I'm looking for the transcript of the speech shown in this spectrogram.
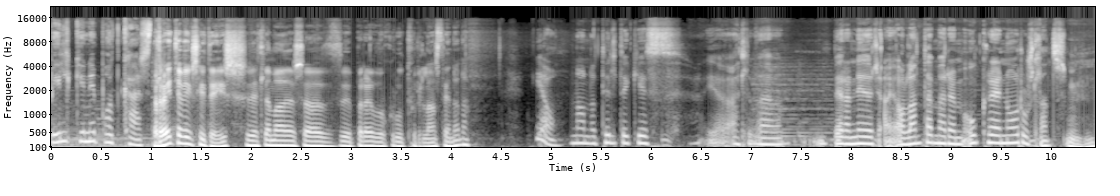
Bilginni podcast Reykjavík síðdeis, við ætlum að þess að bregða okkur út fyrir landsteinana Já, nána tildekið, ég ætlum að bera niður á landamærum Úkræn og Rúslands. Mm -hmm.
